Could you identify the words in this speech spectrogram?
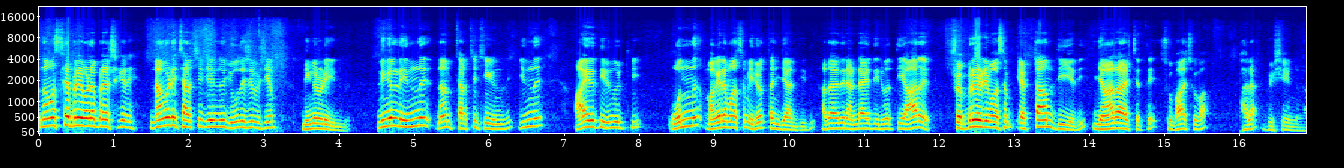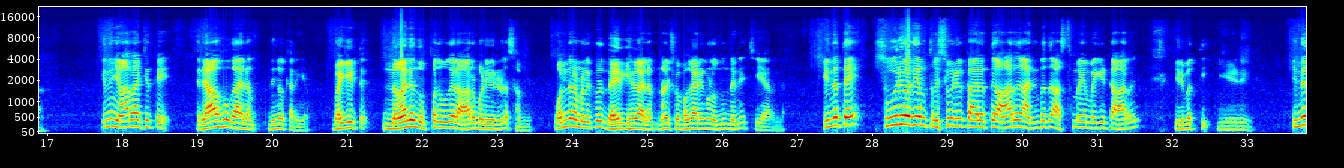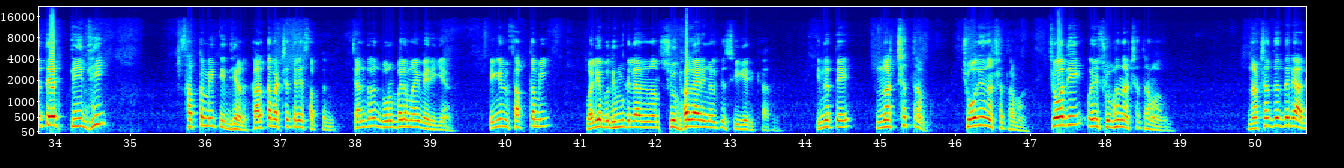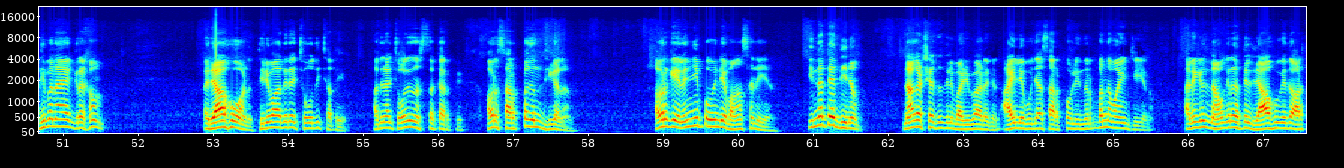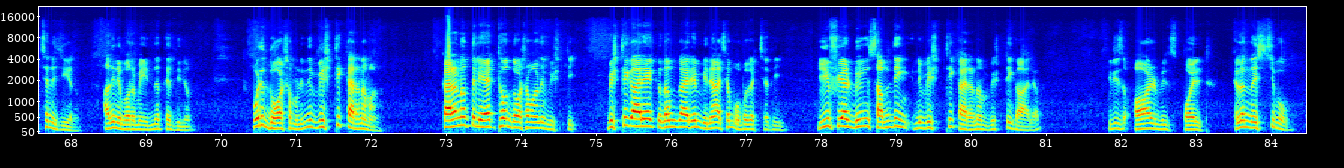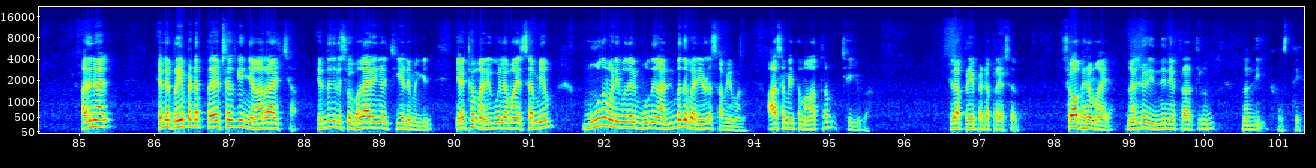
നമസ്തേ പ്രിയമുള്ള പ്രേക്ഷകരെ. നാം ഇവിടെ ചർച്ച ചെയ്യുന്ന ജ്യോതിഷ വിഷയം നിങ്ങളുടെ ഇന്ന്. നിങ്ങളുടെ ഇന്ന് നാം ചർച്ച ചെയ്യുന്നത് ഇന്ന് ആയിരത്തി ഇരുന്നൂറ്റി ഒന്ന് മകരമാസം ഇരുപത്തഞ്ചാം തീയതി അതായത് രണ്ടായിരത്തി ഇരുപത്തി ആറ് ഫെബ്രുവരി മാസം എട്ടാം തീയതി ഞായറാഴ്ചത്തെ ശുഭാശുഭ ഫല വിഷയങ്ങളാണ്. ഇന്ന് ഞായറാഴ്ചത്തെ രാഹുകാലം നിങ്ങൾക്കറിയാം. വൈകിട്ട് നാല് മുപ്പത് മുതൽ ആറ് മണി വരെയുള്ള സമയം. ഒന്നര മണിക്കൂർ ദൈർഘ്യകാലം. നാം ശുഭകാര്യങ്ങളൊന്നും തന്നെ ചെയ്യാറില്ല. ഇന്നത്തെ സൂര്യോദയം തൃശ്ശൂരിൽ കാലത്ത് ആറ് അൻപത് അസ്തമയം വൈകിട്ട് ആറ് ഇരുപത്തി ഏഴ് ഇന്നത്തെ തിഥി സപ്തമി തിഥിയാണ്. കറുത്തപക്ഷത്തിലെ സപ്തമി. ചന്ദ്രൻ ദുർബലമായി വരികയാണ്. എങ്കിലും സപ്തമി വലിയ ബുദ്ധിമുട്ടില്ലാതെ നാം ശുഭകാര്യങ്ങൾക്ക് സ്വീകരിക്കാറുണ്ട്. ഇന്നത്തെ നക്ഷത്രം ചോദ്യ നക്ഷത്രമാണ്. ചോതി ഒരു ശുഭ നക്ഷത്രമാകുന്നു. നക്ഷത്രത്തിന്റെ അധിപനായ ഗ്രഹം രാഹുവാണ്. തിരുവാതിര ചോതി ചതയം അതിനാൽ ചോദ്യ നക്ഷത്രക്കാർക്ക് അവർ സർപ്പഗന്ധികളാണ്. അവർക്ക് എലഞ്ഞിപ്പൂവിന്റെ വാസനയാണ്. ഇന്നത്തെ ദിനം നാഗക്ഷേത്രത്തിൽ വഴിപാടുകൾ ആയില്യപൂജ സർപ്പവലി നിർബന്ധമായും ചെയ്യണം. അല്ലെങ്കിൽ നവഗ്രഹത്തിൽ രാഹുവേദം അർച്ചന ചെയ്യണം. അതിന് പുറമെ ഇന്നത്തെ ദിനം ഒരു ദോഷമുണ്ട്. ഇന്ന് വിഷ്ടികരണമാണ് കരണത്തിൽ ഏറ്റവും ദോഷമാണ് വിഷ്ടി. വിഷ്ടികാലേ കൃതം കാര്യം വിനാശം ഉപഗച്ഛതി. If you are doing something in വിഷ്ടികരണം വിഷ്ടികാലം it is all will spoiled എല്ലാം നശിച്ചു പോകും. അതിനാൽ എന്റെ പ്രിയപ്പെട്ട പ്രേക്ഷകർക്ക് ഞായറാഴ്ച എന്തെങ്കിലും ശുഭകാര്യങ്ങൾ ചെയ്യണമെങ്കിൽ ഏറ്റവും അനുകൂലമായ സമയം മൂന്ന് മണി മുതൽ മൂന്ന് അൻപത് വരെയുള്ള സമയമാണ്. ആ സമയത്ത് മാത്രം ചെയ്യുക. എല്ലാ പ്രിയപ്പെട്ട പ്രേക്ഷകർക്കും ശോഭനമായ നല്ലൊരു ഇന്നിനെ പ്രാർത്ഥിക്കുന്നു. നന്ദി. നമസ്തേ.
